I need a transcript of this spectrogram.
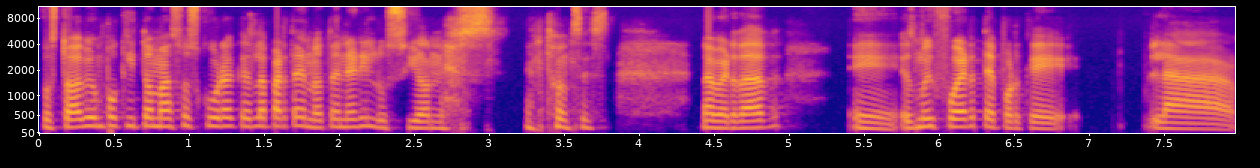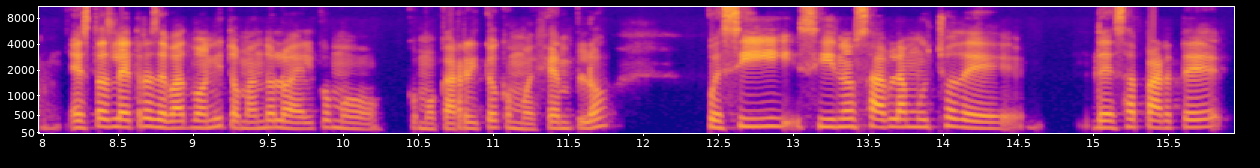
pues todavía un poquito más oscura, que es la parte de no tener ilusiones. Entonces, la verdad, eh, es muy fuerte porque estas letras de Bad Bunny, tomándolo a él como, carrito, como ejemplo, pues sí, sí nos habla mucho de, esa parte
